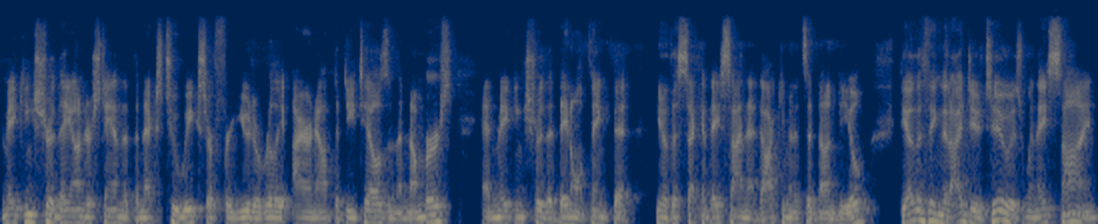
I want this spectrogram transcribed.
making sure they understand that the next two weeks are for you to really iron out the details and the numbers and making sure that they don't think that you know the second they sign that document it's a done deal. The other thing that i do too is when they sign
